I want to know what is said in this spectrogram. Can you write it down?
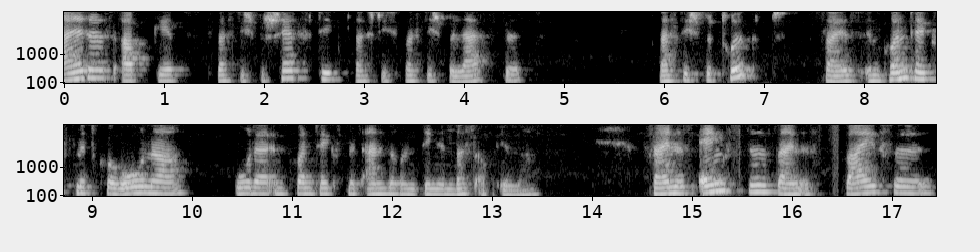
all das abgibst, was dich beschäftigt, was dich, was dich belastet, was dich bedrückt, sei es im Kontext mit Corona oder im Kontext mit anderen Dingen, was auch immer. Seien es Ängste, seien es Zweifel,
